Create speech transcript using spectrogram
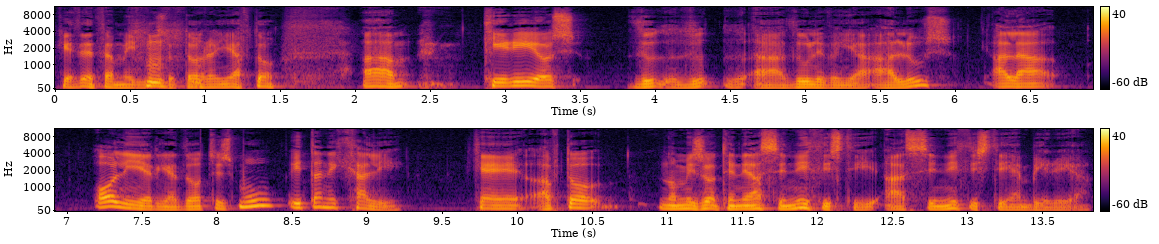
και δεν θα μιλήσω τώρα γι' αυτό. Uh, κυρίως δούλευε για άλλους, αλλά όλοι οι εργαδότες μου ήταν καλοί. Και αυτό νομίζω ότι είναι ασυνήθιστη, ασυνήθιστη εμπειρία.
